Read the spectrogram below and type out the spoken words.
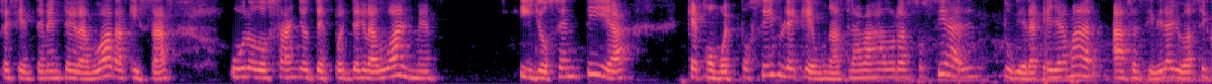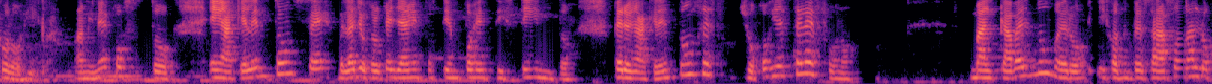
recientemente graduada, quizás uno o dos años después de graduarme, y yo sentía que cómo es posible que una trabajadora social tuviera que llamar a recibir ayuda psicológica. A mí me costó en aquel entonces, ¿verdad? Yo creo que ya en estos tiempos es distinto, pero en aquel entonces yo cogí el teléfono, marcaba el número y cuando empezaba a sonar lo,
